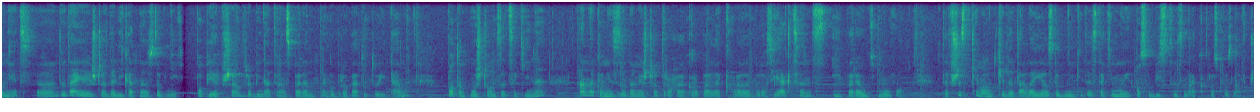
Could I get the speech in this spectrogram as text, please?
Koniec e, dodaję jeszcze delikatne ozdobniki. Po pierwsze odrobina transparentnego brokatu tu i tam, potem błyszczące cekiny, a na koniec dodam jeszcze trochę kropelek e, Glossy Accents i perełki Nuvo. Te wszystkie malutkie detale i ozdobniki to jest taki mój osobisty znak rozpoznawczy.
